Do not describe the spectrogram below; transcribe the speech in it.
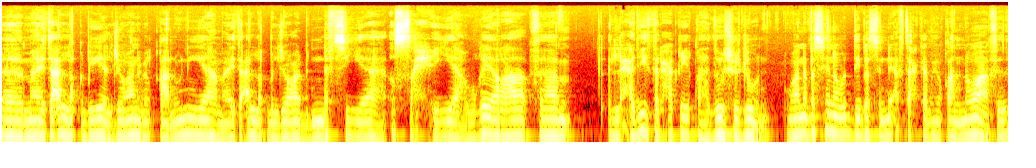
آه، ما يتعلق بالجوانب القانونية ما يتعلق بالجوانب النفسية الصحية وغيرها. فالحديث الحقيقة ذو شجون. وأنا بس هنا ودي بس إني أفتح كما يقال نوافذ.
